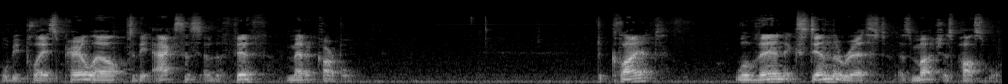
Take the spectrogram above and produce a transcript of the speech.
will be placed parallel to the axis of the fifth metacarpal. The client will then extend the wrist as much as possible.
